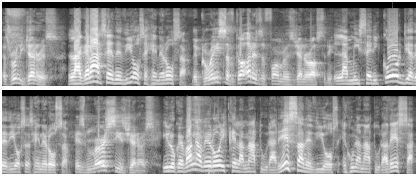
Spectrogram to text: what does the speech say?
That's really generous. La gracia de Dios es generosa. The grace of God is a form of his generosity. La misericordia de Dios es generosa. His mercy is generous. Y lo que van a ver hoy es que la naturaleza de Dios es una naturaleza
